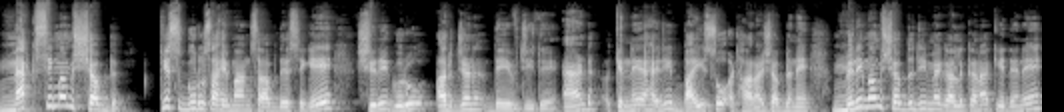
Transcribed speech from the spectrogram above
ਮੈਕਸਿਮਮ ਸ਼ਬਦ ਕਿਸ ਗੁਰੂ ਸਾਹਿਬਾਨ ਸਾਹਿਬ ਦੇ ਸੀਗੇ? ਸ਼੍ਰੀ ਗੁਰੂ ਅਰਜਨ ਦੇਵ ਜੀ ਦੇ। ਐਂਡ ਕਿੰਨੇ ਹੈ ਜੀ? 2218 ਸ਼ਬਦ ਨੇ। ਮਿਨੀਮਮ ਸ਼ਬਦ ਜੀ ਮੈਂ ਗੱਲ ਕਰਾਂ ਕਿਹਦੇ ਨੇ?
